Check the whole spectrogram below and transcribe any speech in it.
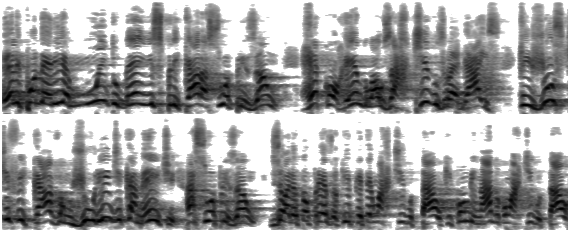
Ele poderia muito bem explicar a sua prisão recorrendo aos artigos legais que justificavam juridicamente a sua prisão. Diz, olha, eu estou preso aqui porque tem um artigo tal, que combinado com um artigo tal,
